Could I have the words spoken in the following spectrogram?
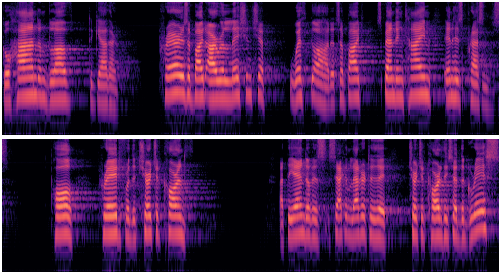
go hand and glove together. Prayer is about our relationship with God, it's about spending time in His presence. Paul prayed for the church at Corinth. At the end of his second letter to the church at Corinth, he said, The grace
